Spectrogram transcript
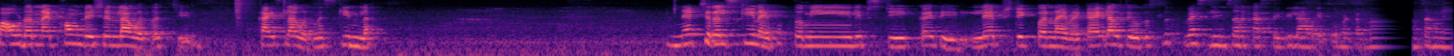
पावडर नाही फाउंडेशन लावत असतील काहीच लावत नाही स्किनला. नॅचरल स्किन आहे फक्त मी लिपस्टिक काय ती लिपस्टिक पण नाही बाय काय लावते हो तसलं? वॅसलिन सारखं असते ती लावायचं म्हणताना चांगली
